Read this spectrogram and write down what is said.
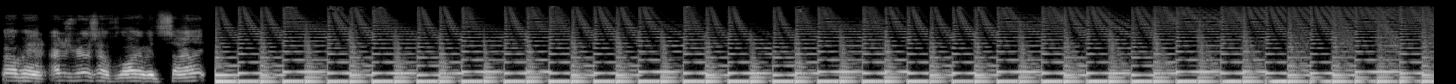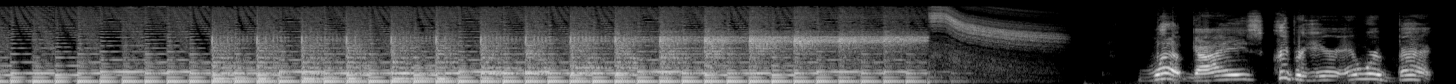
Oh man, I just realized how long I've been silent. What up, guys? Creeper here, and we're back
